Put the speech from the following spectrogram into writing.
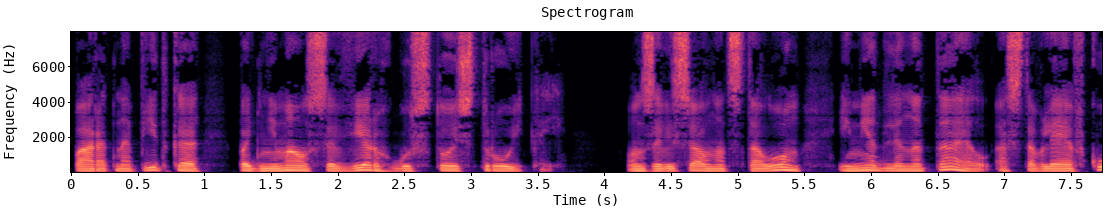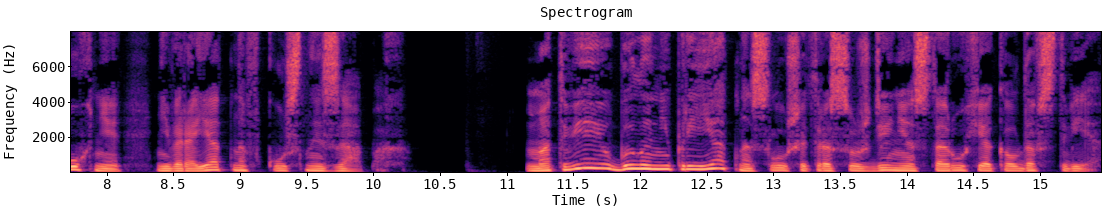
Пар от напитка поднимался вверх густой струйкой. Он зависал над столом и медленно таял, оставляя в кухне невероятно вкусный запах. Матвею было неприятно слушать рассуждения старухи о колдовстве,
